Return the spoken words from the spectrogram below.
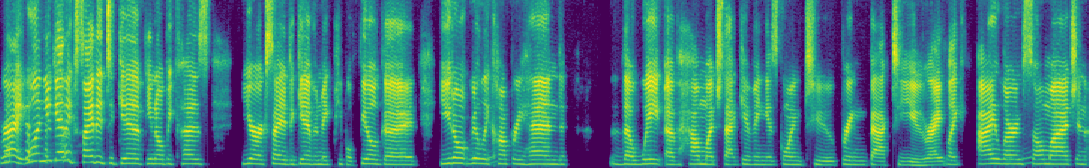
right. Well, and you get excited to give, you know, because you're excited to give and make people feel good. You don't really comprehend the weight of how much that giving is going to bring back to you, right? Like I learned mm-hmm. so much and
